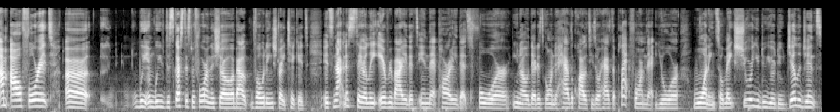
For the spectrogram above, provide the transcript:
I'm all for it. Uh, we and we've discussed this before on the show about voting straight tickets. It's not necessarily everybody that's in that party that's for, you know, that is going to have the qualities or has the platform that you're wanting. So make sure you do your due diligence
